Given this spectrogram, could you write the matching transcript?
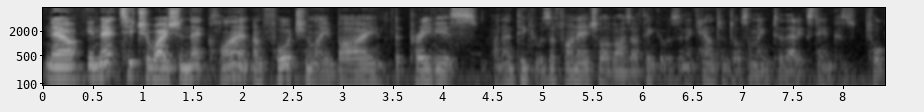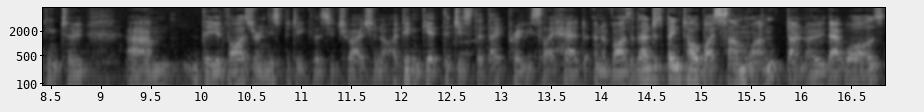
now in that situation, that client, unfortunately, by the previous, I don't think it was a financial advisor, I think it was an accountant or something to that extent, because talking to um, the advisor in this particular situation, I didn't get the gist that they previously had an advisor. They'd just been told by someone, don't know who that was,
